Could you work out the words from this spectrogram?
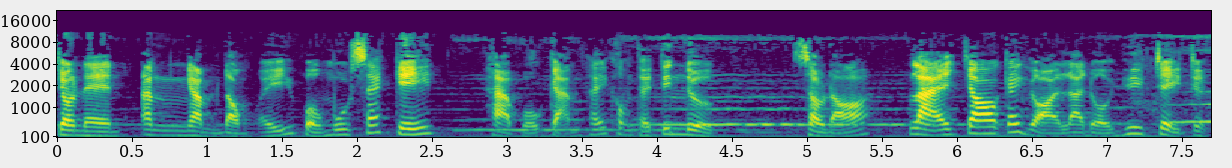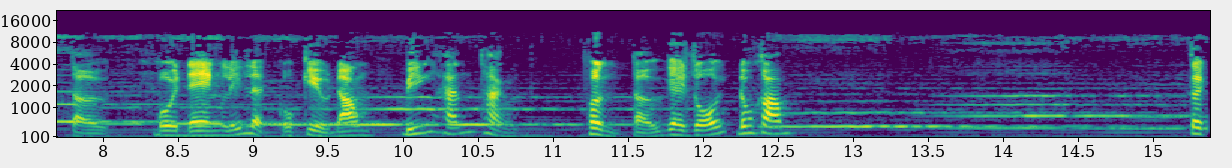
Cho nên anh ngầm đồng ý vụ mua sát kia. Hà Vũ cảm thấy không thể tin được. Sau đó, lại cho cái gọi là đội duy trì trật tự, bồi đen lý lịch của Kiều Đông biến hắn thành phần tử gây rối, đúng không? Tất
